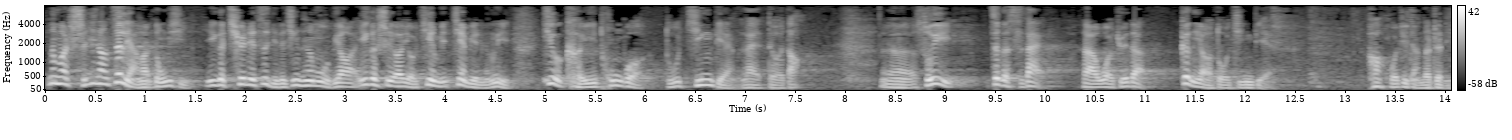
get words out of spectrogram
那么实际上这两个东西，一个确立自己的精神目标，一个是要有鉴别鉴别能力，就可以通过读经典来得到。嗯，所以这个时代啊，我觉得更要多经典。好，我就讲到这里。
